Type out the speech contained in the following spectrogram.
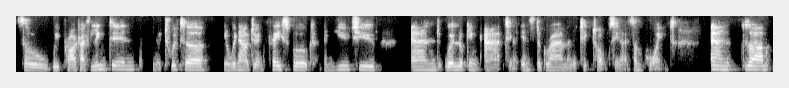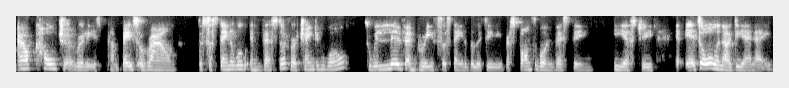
So we prioritize LinkedIn, you know, Twitter. You know, we're now doing Facebook and YouTube, and we're looking at you know Instagram and the TikToks. You know, at some point. And um, our culture really is based around the sustainable investor for a changing world. So we live and breathe sustainability, responsible investing, ESG. It's all in our DNA.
